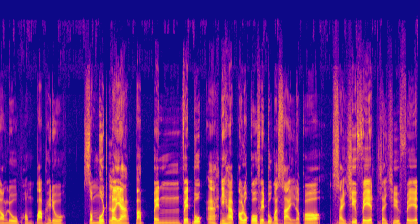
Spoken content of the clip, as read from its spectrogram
ลองดู ผมปรับให้ดู สมมุติเราอยากปรับเป็น Facebook อะนี่ครับ เอาโลโก้ Facebook มาใส่แล้วก็ใส่ชื่อเฟซใส่ชื่อเฟซ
